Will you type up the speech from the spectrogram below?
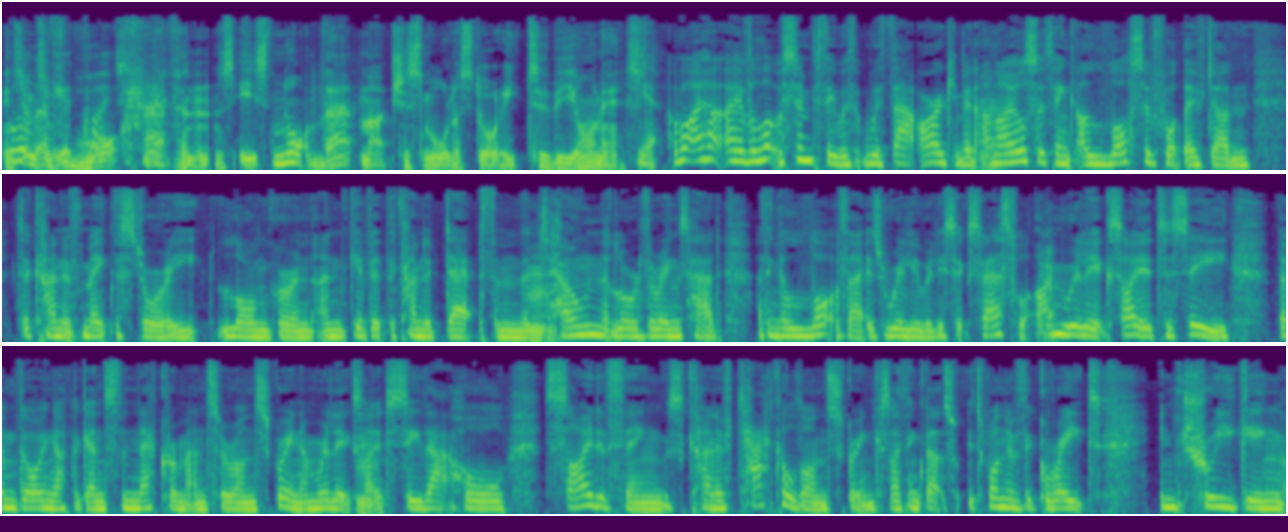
in well, terms of what happens, yeah. it's not that much a smaller story, to be honest. Yeah, well, I, I have a lot of sympathy with, with that argument. Yeah. And I also think a lot of what they've done to kind of make the story longer and, and give it the kind of depth and the mm. tone that Lord of the Rings had, I think a lot of that is really, really successful. Yeah. I'm really excited to see them going up against the necromancer on screen. I'm really excited mm. to see that whole side of things kind of tackled on screen because I think that's, it's one of the great, intriguing,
